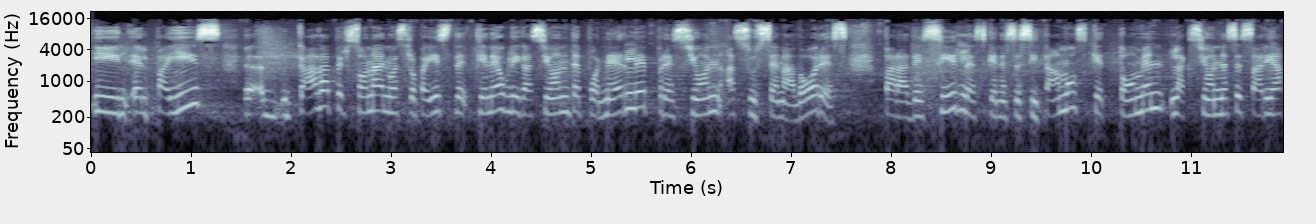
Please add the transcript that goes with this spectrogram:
Y el país, eh, cada persona en nuestro país tiene obligación de ponerle presión a sus senadores para decirles que necesitamos que tomen la acción necesaria,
